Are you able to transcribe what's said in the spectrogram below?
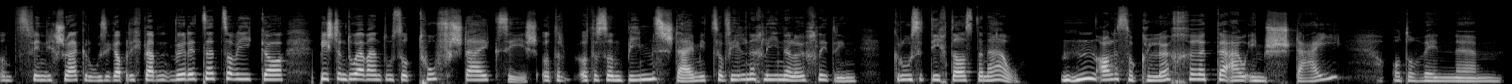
Und das finde ich schon auch grusig. Aber ich glaube, würde jetzt nicht so weit gehen. Bist denn du auch, wenn du so Tuffstein siehst oder, oder so ein Bimsstein mit so vielen kleinen Löchern drin, gruselt dich das dann auch? Mhm, alles so gelöcherte, auch im Stein. Oder wenn, ähm,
